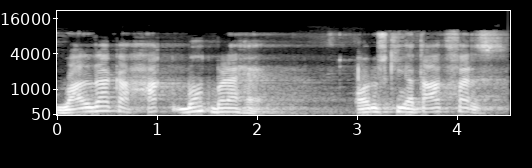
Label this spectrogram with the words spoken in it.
والدہ کا حق بہت بڑا ہے اور اس کی اطاعت فرض۔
